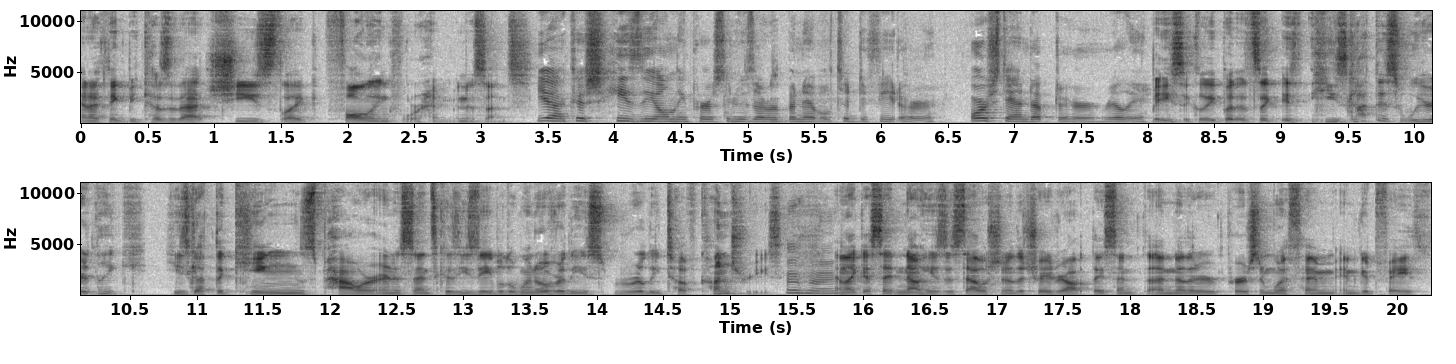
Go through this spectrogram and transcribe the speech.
And I think because of that, she's like falling for him in a sense. Yeah, because he's the only person who's ever been able to defeat her or stand up to her, really. Basically, but it's like it, he's got this weird like he's got the king's power in a sense because he's able to win over these really tough countries. Mm-hmm. And like I said, now he's established another trade route. They sent another person with him in good faith,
